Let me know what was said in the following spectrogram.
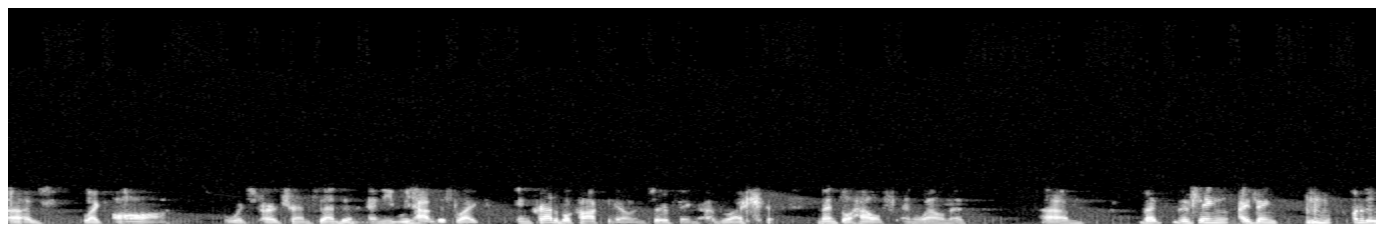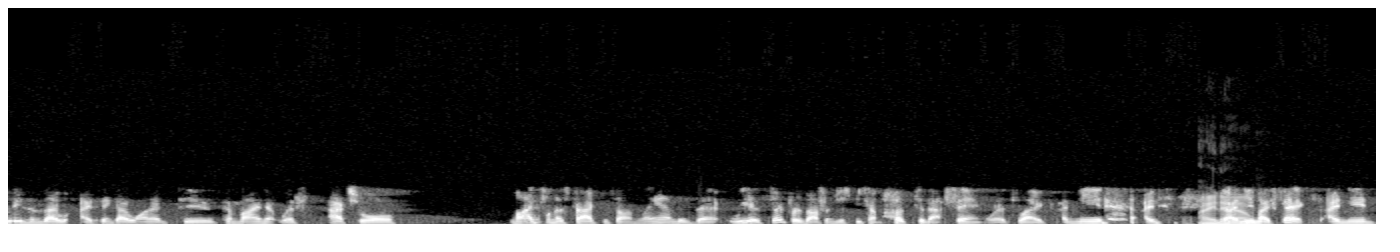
of like awe, which are transcendent. And you, we have this like incredible cocktail in surfing of like mental health and wellness. Um, but the thing I think one of the reasons I I think I wanted to combine it with actual mindfulness practice on land is that we as surfers often just become hooked to that thing where it's like I need I I know. I need my fix. I need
